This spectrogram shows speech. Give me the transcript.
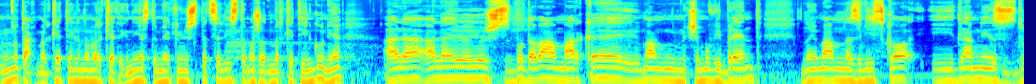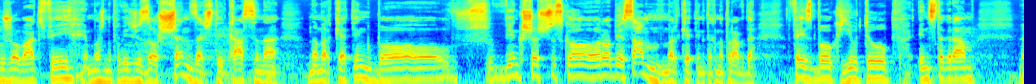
No tak, marketing, no marketing. Nie jestem jakimś specjalistą może od marketingu, nie? Ale, ale już zbudowałem markę, mam, jak się mówi, brand, no i mam nazwisko i dla mnie jest dużo łatwiej, można powiedzieć, zaoszczędzać tej kasy na, na marketing, bo większość wszystko robię sam marketing tak naprawdę. Facebook, YouTube, Instagram, e,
